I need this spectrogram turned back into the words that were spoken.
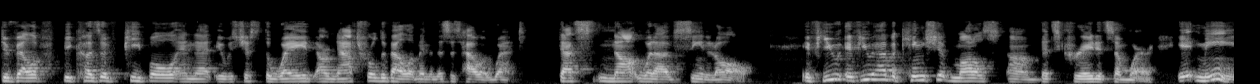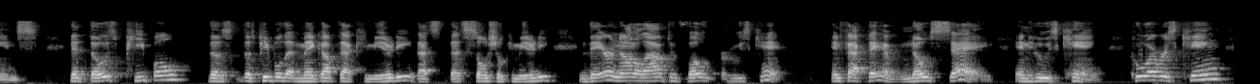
developed because of people and that it was just the way our natural development and this is how it went. That's not what I've seen at all if you if you have a kingship model um, that's created somewhere, it means that those people, those those people that make up that community, that's that social community, they are not allowed to vote for who's king. In fact, they have no say in who's king. Whoever's king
